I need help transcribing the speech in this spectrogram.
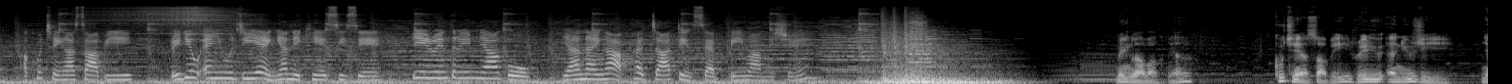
။အခုချိန်ကစပြီး Radio UNG ရဲ့ညနေခင်းအစီအစဉ်ပြည်တွင်းသတင်းများကိုရန်နိုင်ကဖတ်ကြားတင်ဆက်ပေးပါမယ်ရှင်။မင်္ဂလာပါခင်ဗျာ။အခုချိန်ကစပြီး Radio UNG ည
